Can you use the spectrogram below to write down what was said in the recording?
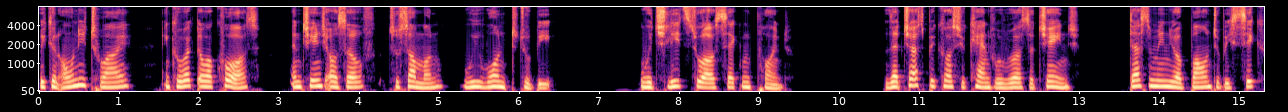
We can only try and correct our course and change ourselves to someone we want to be. Which leads to our second point that just because you can't reverse a change doesn't mean you are bound to be sick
